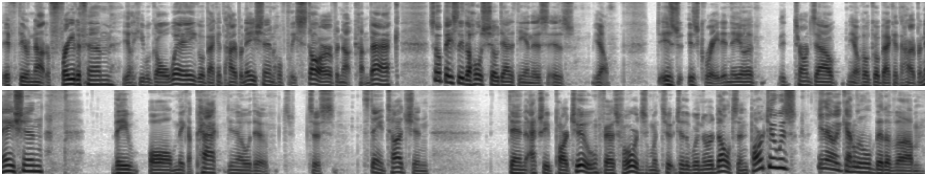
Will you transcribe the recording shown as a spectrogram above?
if they're not afraid of him, you know, he would go away, go back into hibernation, hopefully starve and not come back. So basically, the whole showdown at the end is, is you know, is is great. And they, uh, it turns out, you know, he'll go back into hibernation. They all make a pact, you know, to to stay in touch. And then actually, part two, fast forwards, went to, to the Winter Adults, and part two was, you know, it got a little bit of um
